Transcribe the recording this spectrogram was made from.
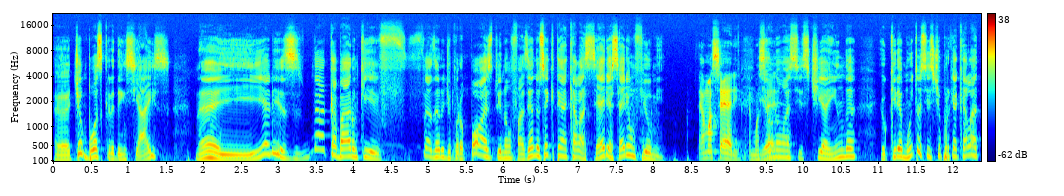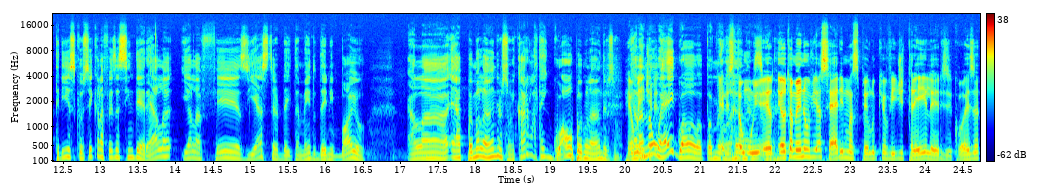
eh, tinham boas credenciais, né? E eles acabaram que fazendo de propósito e não fazendo. Eu sei que tem aquela série, a série é um filme. É uma série, é uma eu série. não assisti ainda. Eu queria muito assistir porque aquela atriz, que eu sei que ela fez a Cinderela e ela fez Yesterday também, do Danny Boyle. Ela é a Pamela Anderson. E, cara, ela tá igual a Pamela Anderson. Realmente, ela não é igual a Pamela Eles Anderson. muito. Eu, eu também não vi a série, mas pelo que eu vi de trailers e coisa,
